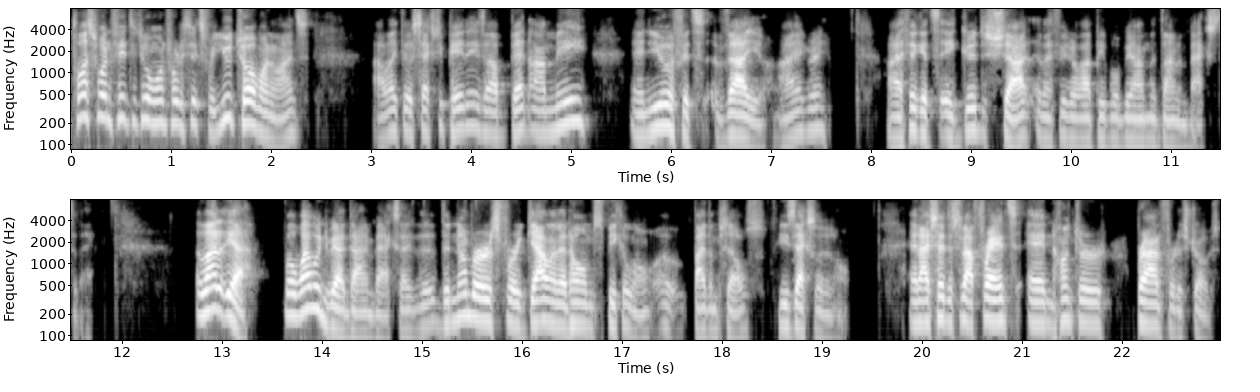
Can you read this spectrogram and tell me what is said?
plus 152 and 146 for Utah money lines. I like those sexy paydays. I'll bet on me and you if it's value. I agree. I think it's a good shot, and I figure a lot of people will be on the Diamondbacks today. A lot of yeah. Well, why wouldn't you be on Diamondbacks? I, the, the numbers for Gallen at home speak alone uh, by themselves. He's excellent at home, and I said this about France and Hunter Brown for the Stros.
